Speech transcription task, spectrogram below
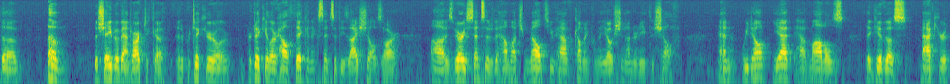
the um, the shape of Antarctica, and in particular, particular how thick and extensive these ice shelves are, uh, is very sensitive to how much melt you have coming from the ocean underneath the shelf. And we don't yet have models that give us accurate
